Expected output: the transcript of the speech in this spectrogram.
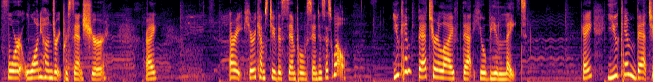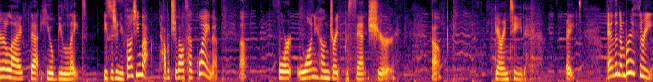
For one hundred percent sure, right? All right, here it comes to the sample sentence as well. You can bet your life that he'll be late. Okay, you can bet your life that he'll be late. 意思是你放心吧，他不迟到才怪呢。啊，for one hundred percent sure. 啊，guaranteed. Right. And the number three.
